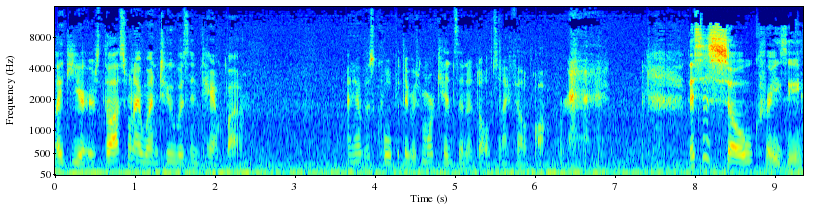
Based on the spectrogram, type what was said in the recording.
Like years. The last one I went to was in Tampa. And it was cool, but there was more kids than adults and I felt awkward. this is so crazy.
